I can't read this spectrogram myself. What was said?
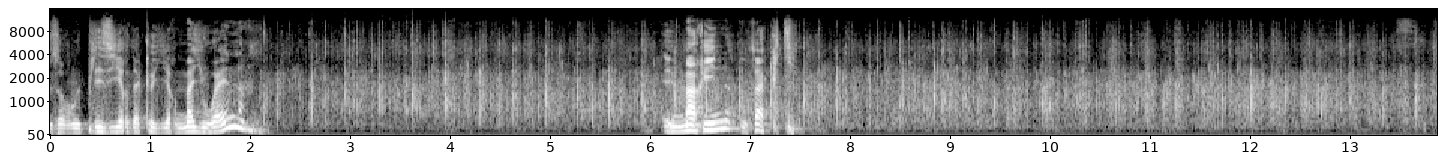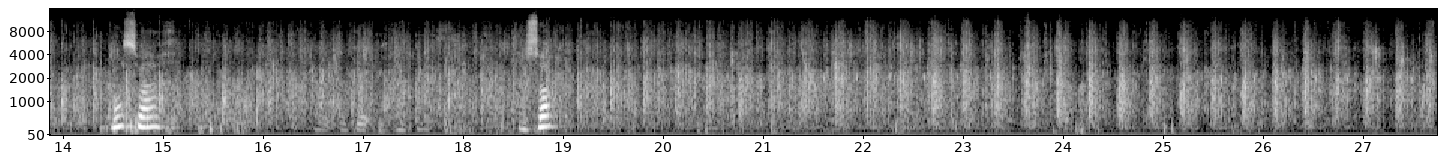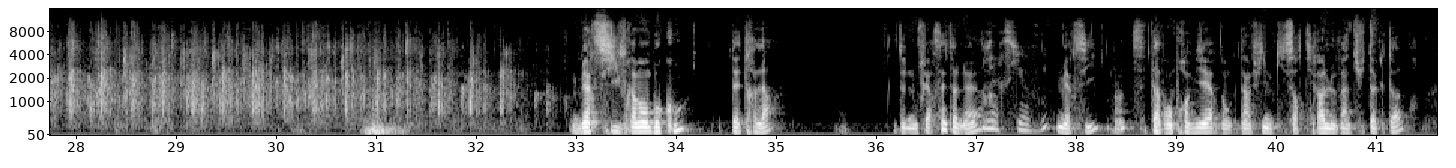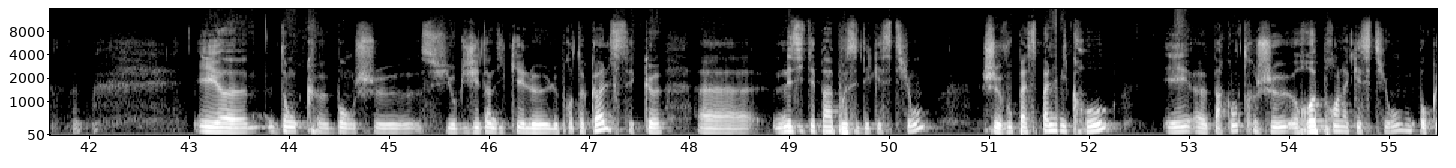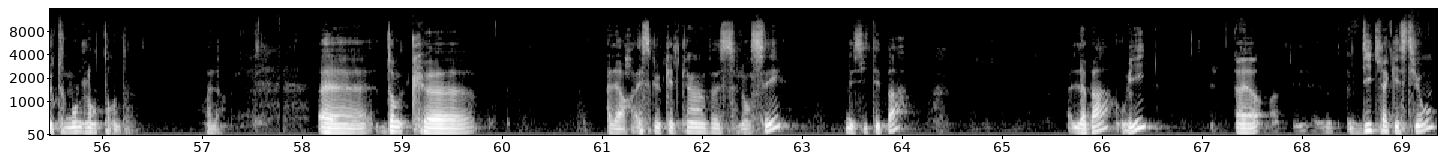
nous avons le plaisir d'accueillir Mayouen et Marine Vact. Bonsoir. Bonsoir. Merci vraiment beaucoup d'être là, de nous faire cet honneur. Merci à vous. Merci. hein. C'est avant-première donc d'un film qui sortira le 28 octobre. hein. Et euh, donc, euh, bon, je suis obligé d'indiquer le, le protocole, c'est que euh, n'hésitez pas à poser des questions. Je vous passe pas le micro et euh, par contre, je reprends la question pour que tout le monde l'entende. Voilà. Euh, donc, euh, alors, est-ce que quelqu'un veut se lancer? N'hésitez pas. Là-bas, oui. Euh, dites la question.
